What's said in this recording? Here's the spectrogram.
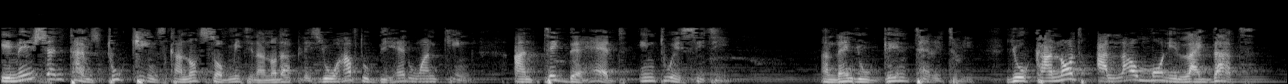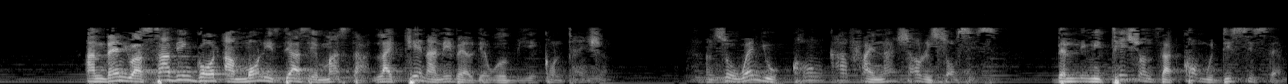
In ancient times, two kings cannot submit in another place. You have to behead one king and take the head into a city. And then you gain territory. You cannot allow money like that. And then you are serving God and money is there as a master. Like Cain and Abel, there will be a contention. And so when you conquer financial resources, the limitations that come with this system,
